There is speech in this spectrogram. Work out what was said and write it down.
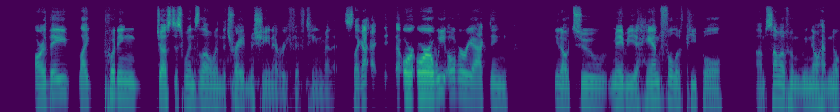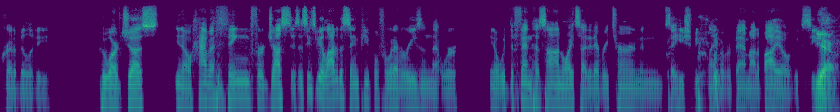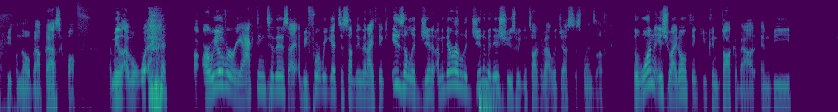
are they like putting Justise Winslow in the trade machine every 15 minutes? Like, I, or or are we overreacting? You know, to maybe a handful of people, um, some of whom we know have no credibility, who are just you know have a thing for Justise. It seems to be a lot of the same people for whatever reason that were, you know, would defend Hassan Whiteside at every turn and say he should be playing over Bam Adebayo. We see yeah. people know about basketball. I mean, what, are we overreacting to this? I, before we get to something that I think is a legitimate, I mean, there are legitimate issues we can talk about with Justise Winslow. The one issue I don't think you can talk about and be,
